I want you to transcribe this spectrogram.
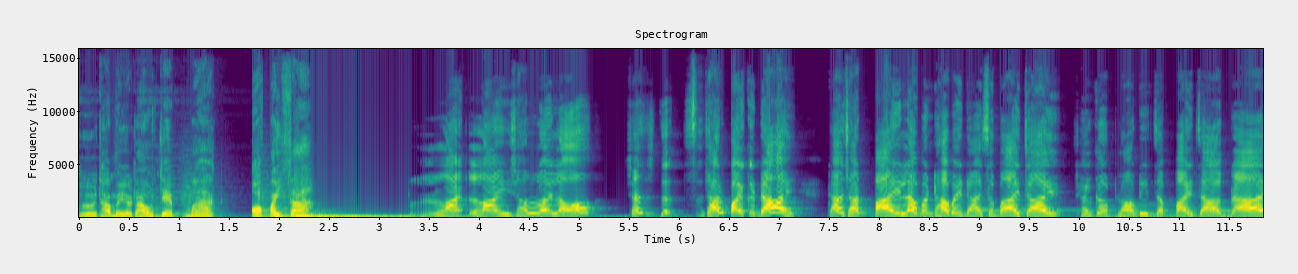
เธอทำให้เราเจ็บมาก ออกไปซะ ไล่ไล่ฉันเลยเหรอ ฉันฉันไปก็ได้ ถ้าฉันไปแล้วมันทำให้นายสบายใจ ฉันก็พร้อมที่จะไปจากนาย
